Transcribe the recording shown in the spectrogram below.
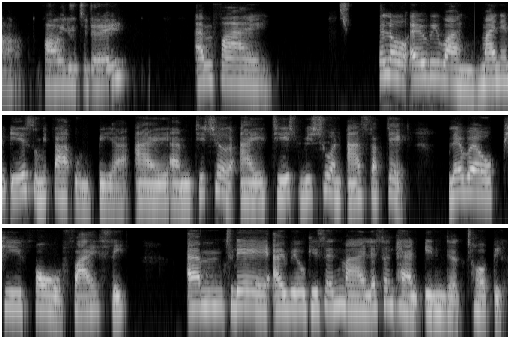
Uh, how are you today? I'm fine Hello everyone my name is Sumita Unpia I am teacher I teach visual art subject level P4, 5, 6. Um, today, I will present my lesson plan in the topic.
